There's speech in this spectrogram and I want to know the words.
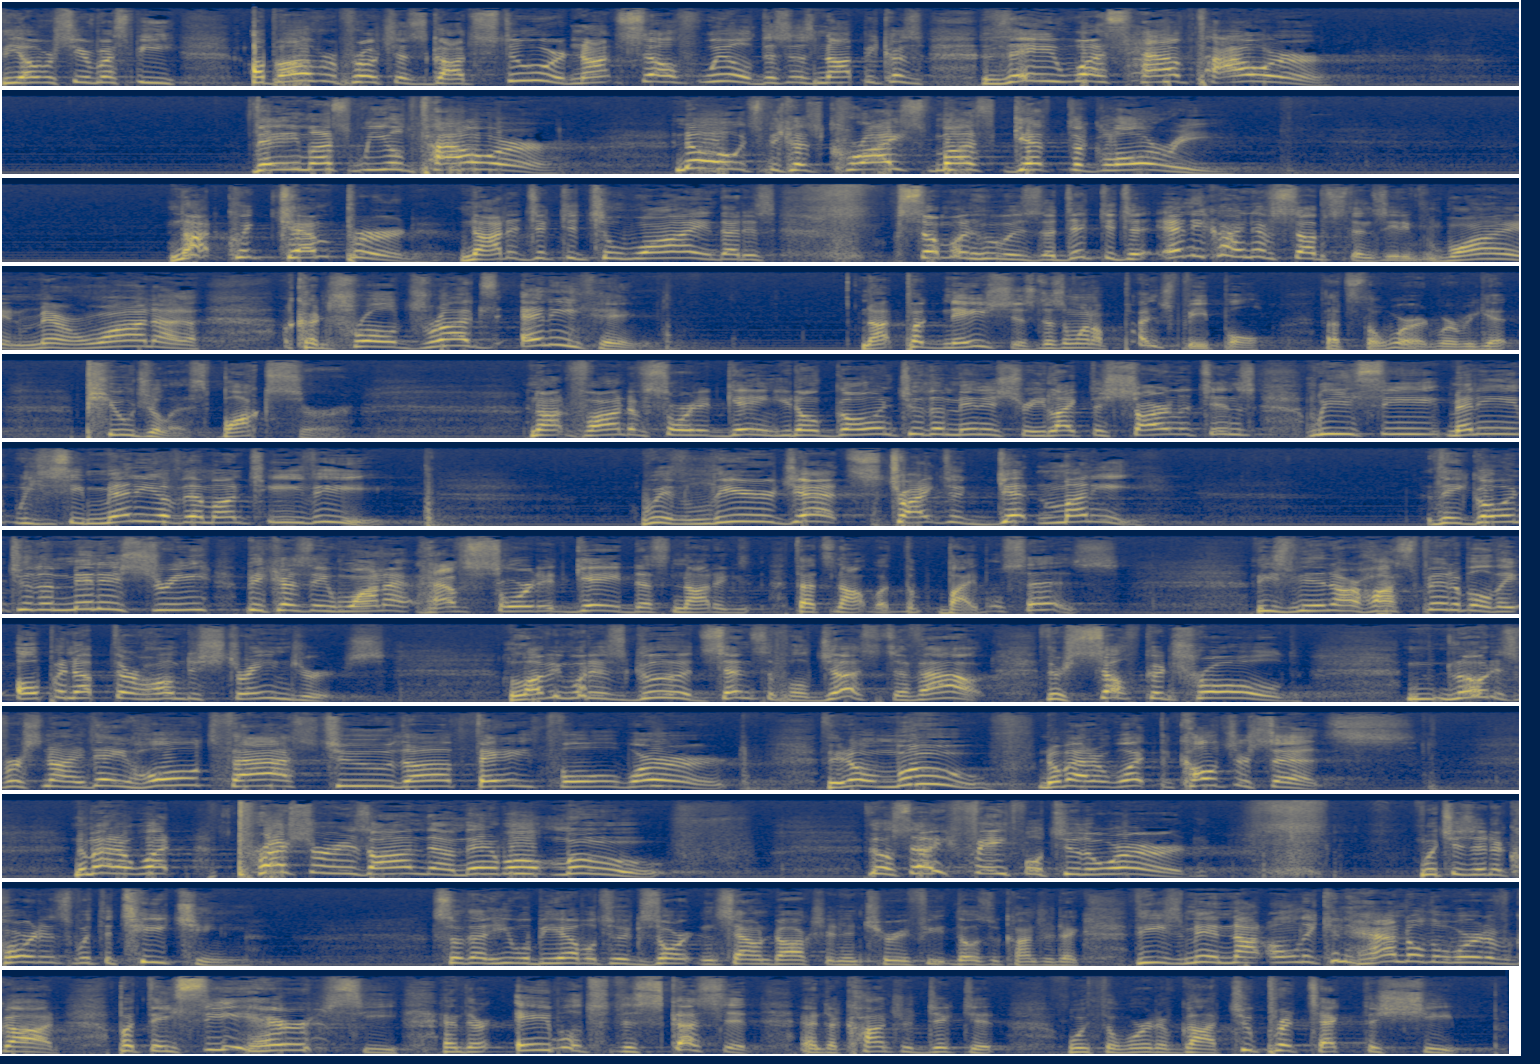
The overseer must be above reproach as God's steward, not self willed. This is not because they must have power. They must wield power. No, it's because Christ must get the glory. Not quick tempered, not addicted to wine. That is someone who is addicted to any kind of substance, even wine, marijuana, controlled drugs, anything. Not pugnacious, doesn't want to punch people that's the word where we get pugilist, boxer. Not fond of sordid gain. You don't go into the ministry like the charlatans. We see many, we see many of them on TV with Lear jets trying to get money. They go into the ministry because they want to have sordid gain. That's not, that's not what the Bible says. These men are hospitable. They open up their home to strangers loving what is good, sensible, just, devout. They're self controlled. Notice verse 9 they hold fast to the faithful word. They don't move no matter what the culture says. No matter what pressure is on them, they won't move. They'll stay faithful to the word, which is in accordance with the teaching so that he will be able to exhort in sound doctrine and to refute those who contradict. These men not only can handle the word of God, but they see heresy and they're able to discuss it and to contradict it with the word of God to protect the sheep.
